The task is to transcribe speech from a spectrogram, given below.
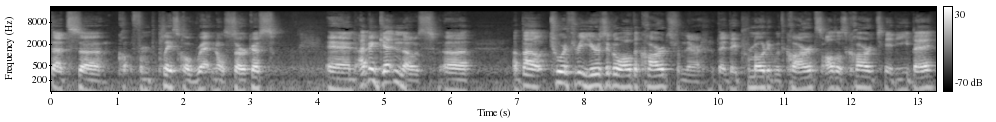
that's uh, from a place called Retinal Circus. And I've been getting those. Uh, about two or three years ago, all the cards from there, they, they promoted with cards. All those cards hit eBay.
